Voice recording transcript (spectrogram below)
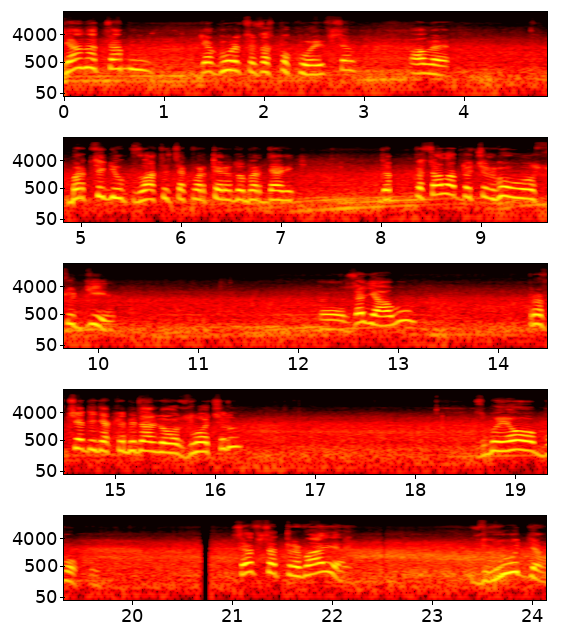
Я на цьому, як говориться, заспокоївся, але Марценюк, власниця квартири номер 9 написала до чергового судді е, заяву про вчинення кримінального злочину з моєго боку. Це все триває з грудня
